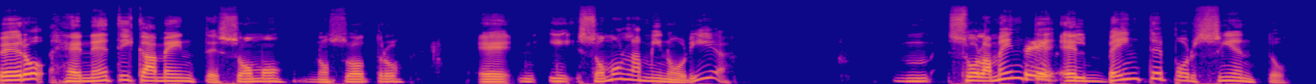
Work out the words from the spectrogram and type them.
pero genéticamente somos nosotros eh, y somos la minoría. Mm, solamente el 20%,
